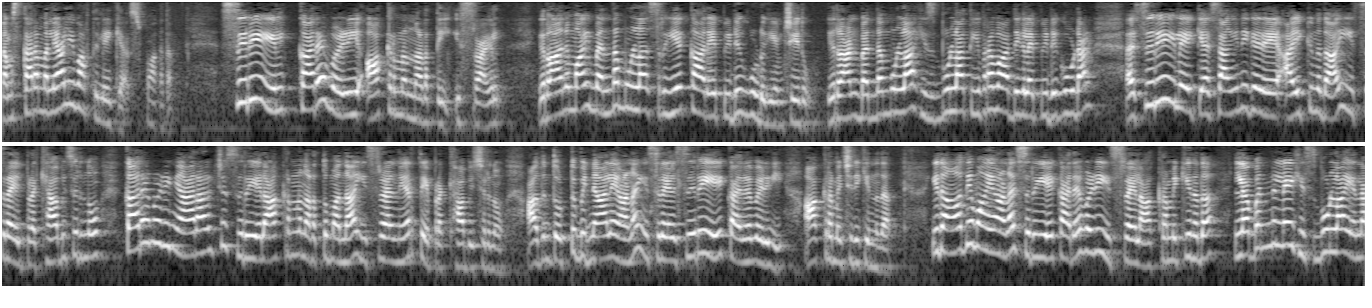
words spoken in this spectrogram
നമസ്കാരം. മലയാളി വാർത്തയിലേക്ക് സ്വാഗതം. സിറിയയിൽ കരവഴി ആക്രമണം നടത്തി ഇസ്രായേൽ. ഇറാനുമായി ബന്ധമുള്ള സിറിയക്കാരെ പിടികൂടുകയും ചെയ്തു. ഇറാൻ ബന്ധമുള്ള ഹിസ്ബുള്ള തീവ്രവാദികളെ പിടികൂടാൻ സിറിയയിലേക്ക് സൈനികരെ അയക്കുന്നതായി ഇസ്രായേൽ പ്രഖ്യാപിച്ചിരുന്നു. കരവഴി ഞായറാഴ്ച സിറിയയിൽ ആക്രമണം നടത്തുമെന്ന് ഇസ്രായേൽ നേരത്തെ പ്രഖ്യാപിച്ചിരുന്നു. അതിന് തൊട്ടു പിന്നാലെയാണ് ഇസ്രായേൽ സിറിയയെ കരവഴി ആക്രമിച്ചിരിക്കുന്നത്. ഇതാദ്യമായാണ് സിറിയയെ കരവഴി ഇസ്രായേൽ ആക്രമിക്കുന്നത്. ലബനനിലെ ഹിസ്ബുള്ള എന്ന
